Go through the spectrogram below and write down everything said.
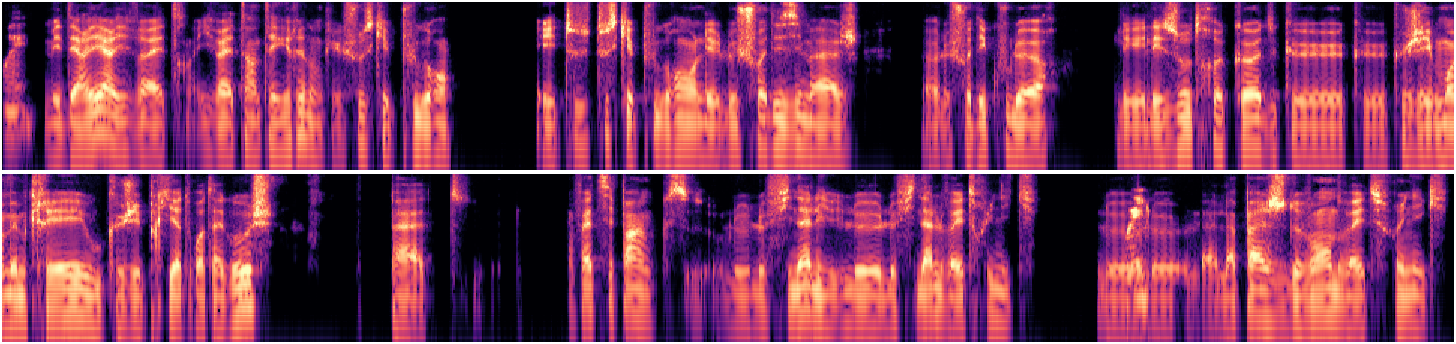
ouais, mais derrière, il va être, il va être intégré dans quelque chose qui est plus grand. Et tout, tout ce qui est plus grand, les- le choix des images, euh, le choix des couleurs, les, les autres codes que, que, que j'ai moi-même créés ou que j'ai pris à droite à gauche, en fait, c'est pas un- le, le final, le, le final va être unique. Le, oui. le, la, la page de vente va être unique.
